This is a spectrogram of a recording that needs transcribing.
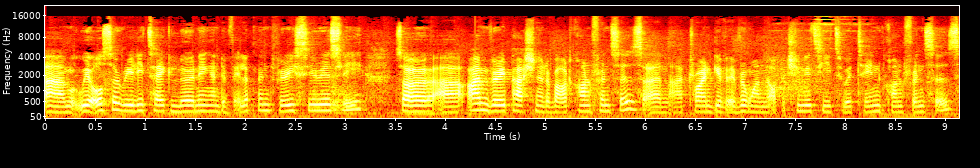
Um, we also really take learning and development very seriously. So uh, I'm very passionate about conferences and I try and give everyone the opportunity to attend conferences.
